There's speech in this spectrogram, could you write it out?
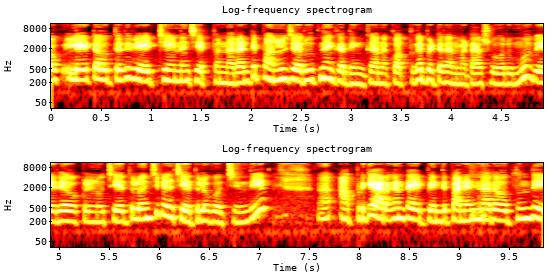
ఒక- లేట్ అవుతుంది వెయిట్ చేయండి అని చెప్పన్నారు. అంటే పనులు జరుగుతున్నాయి కదా ఇంకా కొత్తగా పెట్టారనమాట ఆ షోరూమ్. వేరే ఒకళ్ళు చేతిలోంచి వీళ్ళ చేతిలోకి వచ్చింది. అప్పటికే అరగంట అయిపోయింది. పన్నెండున్నర అవుతుంది.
